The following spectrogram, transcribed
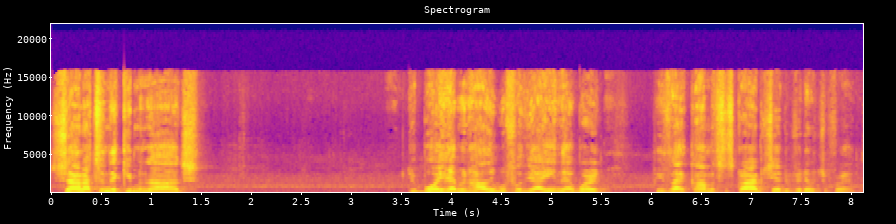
Shout out to Nicki Minaj. Your boy Heaven Hollywood for the IE Network. Please like, comment, subscribe, share the video with your friends.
